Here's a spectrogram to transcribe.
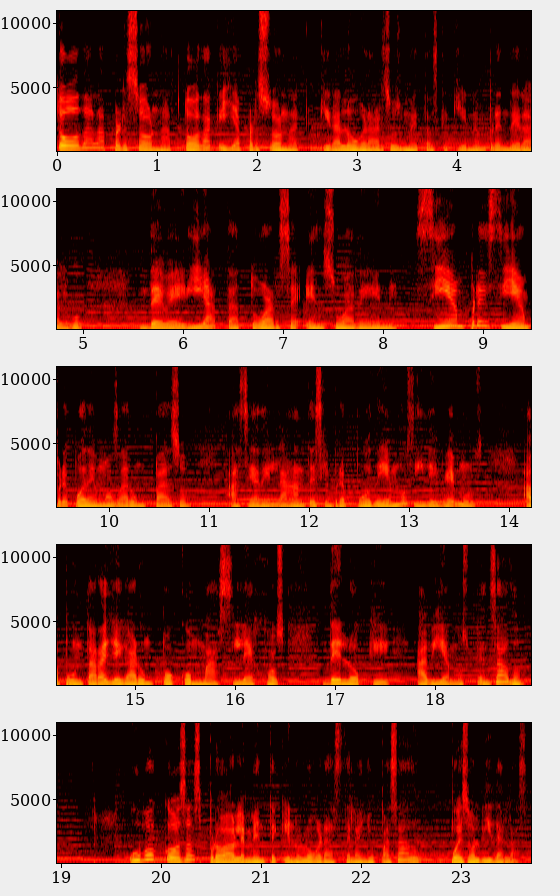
toda la persona, toda aquella persona que quiera lograr sus metas, que quiera emprender algo, debería tatuarse en su ADN. Siempre, siempre podemos dar un paso hacia adelante, siempre podemos y debemos apuntar a llegar un poco más lejos de lo que habíamos pensado. Hubo cosas probablemente que no lograste el año pasado, pues olvídalas.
